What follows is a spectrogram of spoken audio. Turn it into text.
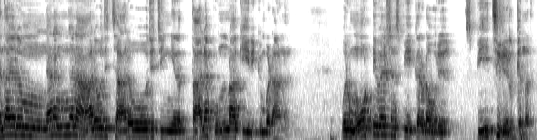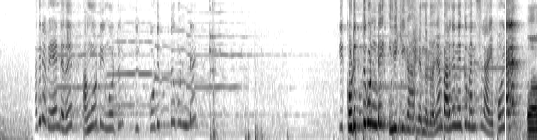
എന്തായാലും ഞാൻ അങ്ങനെ ആലോചിച്ച് ആലോചിച്ച് ഇങ്ങനെ തല പുണ്ണാക്കിയിരിക്കുമ്പോഴാണ് ഒരു മോട്ടിവേഷൻ സ്പീക്കറുടെ ഒരു സ്പീച്ച് കേൾക്കുന്നത്. അതിന് വേണ്ടത് അങ്ങോട്ടും ഇങ്ങോട്ടും ഈ കൊടുത്തുകൊണ്ട് ഈ കൊടുത്തുകൊണ്ട് ഇരിക്കുക എന്നുള്ളത്. ഞാൻ പറഞ്ഞു നിങ്ങൾക്ക് മനസ്സിലായപ്പോൾ ആ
